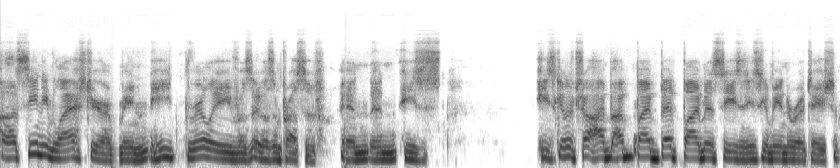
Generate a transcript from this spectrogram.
uh, seeing him last year. I mean, he really was it was impressive, and and he's he's going to try. I, I, bet by midseason he's going to be in the rotation.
